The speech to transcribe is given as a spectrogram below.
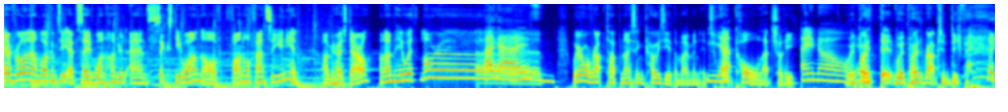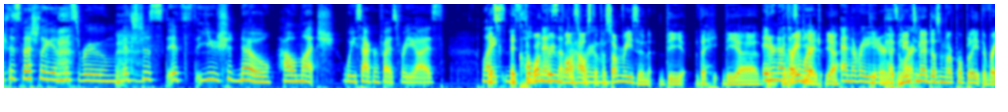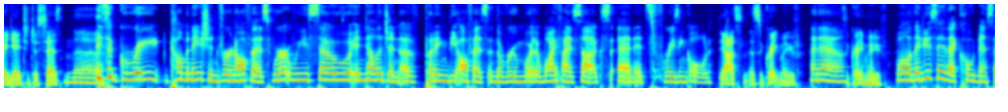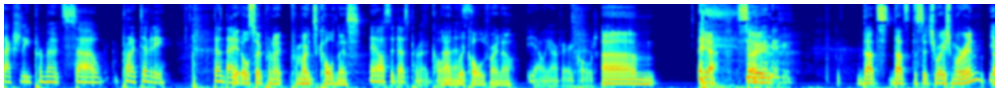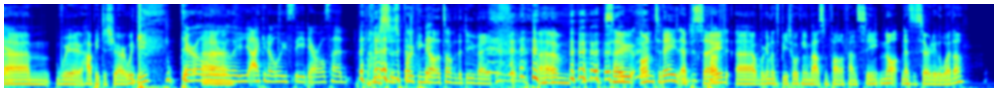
Hey everyone, and welcome to episode 161 of Final Fantasy Union. I'm your host Daryl, and I'm here with Lauren. Hi, guys. We're all wrapped up nice and cozy at the moment. It's Yep. quite cold actually. I know. We're both we're both wrapped in duvets. especially in this room. It's just it's you should know how much we sacrifice for you guys. Like it's the it's the one room of our house room. that for some reason the the the uh the, internet the doesn't radiator work yeah and the radiator the, doesn't work the work. internet doesn't work properly. The radiator just says nah. It's a great combination for an office. Weren't we so intelligent of putting the office in the room where the Wi-Fi sucks and it's freezing cold? yeah, it's it's a great move. I know. It's a great move. Well, they do say that coldness actually promotes uh, productivity, don't they? It also promote, promotes coldness, It also does promote coldness. and we're cold right now. Yeah, we are very cold. Um, yeah. So that's that's the situation we're in. Yeah. Um, we're happy to share it with you. Daryl Um, literally, I can only see Daryl's head. I was just poking out the top of the duvet. Um, so on today's episode, uh, we're going to be talking about some Final Fantasy, not necessarily the weather.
